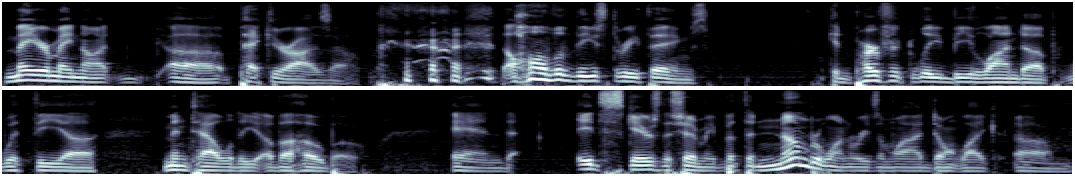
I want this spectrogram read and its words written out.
May or may not uh, peck your eyes out. All of these three things can perfectly be lined up with the uh, mentality of a hobo. And it scares the shit out of me. But the number one reason why I don't like, um,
